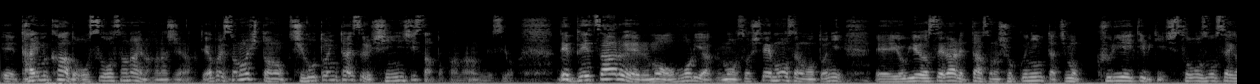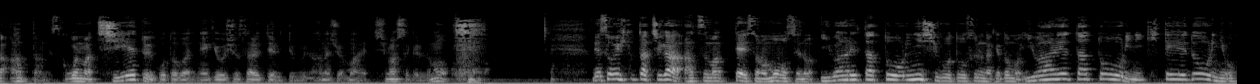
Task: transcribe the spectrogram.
えタイムカード押す押さないの話じゃなくて、やっぱりその人の仕事に対する真摯さとかなんですよ。で、ベツアルエルも、オホリアクも、そしてモーセのもとに、え、呼び寄せられたその職人たちもクリエイティビティ、創造性があったんです。ここにまあ知恵という言葉にね、凝集されてるっていう話を前しましたけれども、で、そういう人たちが集まって、そのモーセの言われた通りに仕事をするんだけども、言われた通りに、規定通りに行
